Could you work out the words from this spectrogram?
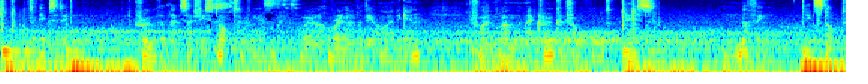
to exit it. To prove that that's actually stopped, we're hovering over the iron again. Try and run the macro, Control Alt S. Nothing. It stopped.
